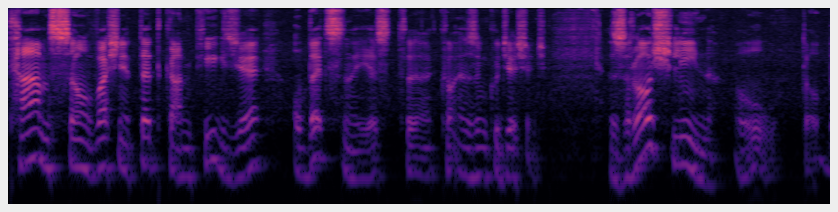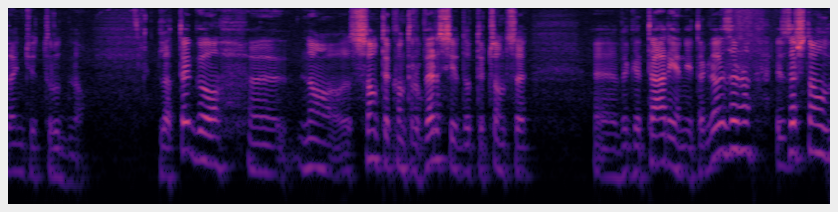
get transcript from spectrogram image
tam są właśnie te tkanki, gdzie obecny jest e, koenzym Q10. Z roślin, u, to będzie trudno. Dlatego e, no, są te kontrowersje dotyczące E, wegetarian i tak dalej. Zresztą, zresztą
